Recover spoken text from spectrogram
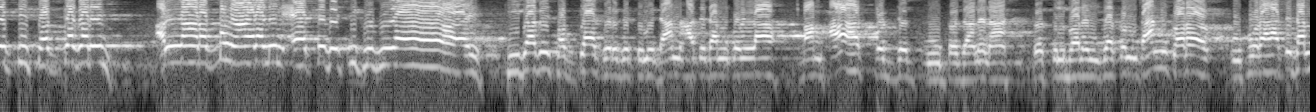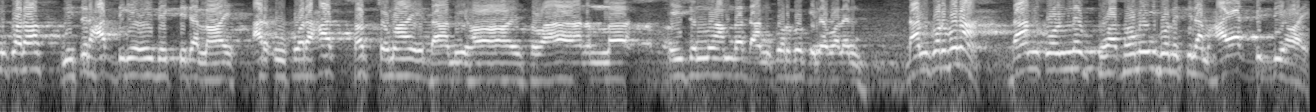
ব্যক্তি সদকা করেন আল্লাহ রাব্বুল আলামিন এত বেশি খুশি হয়, কীভাবে সদকা করবে? তুমি ডান হাতে দান করলা, বাম হাত পর্যন্ত জানে না। রাসূল বলেন, যখন দান করো, উপর হাতে দান করো, নিচের হাত দিকে ওই ব্যক্তিটা লয়, আর উপর হাত সব সময় দামি হয়। সুবহানাল্লাহ। এই জন্য আমরা দান করব কিনা বলেন? দান করব না? দান করলে প্রথমেই বলেছিলাম হায়াত বৃদ্ধি হয়।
